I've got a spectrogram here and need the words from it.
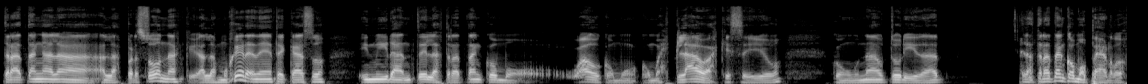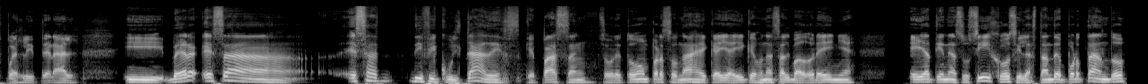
tratan a, a las personas, que, a las mujeres en este caso, inmigrantes, las tratan como, wow, como, como esclavas, qué sé yo, con una autoridad, la tratan como perros, pues literal. Y ver esa, esas dificultades que pasan, sobre todo un personaje que hay ahí que es una salvadoreña, ella tiene a sus hijos y la están deportando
